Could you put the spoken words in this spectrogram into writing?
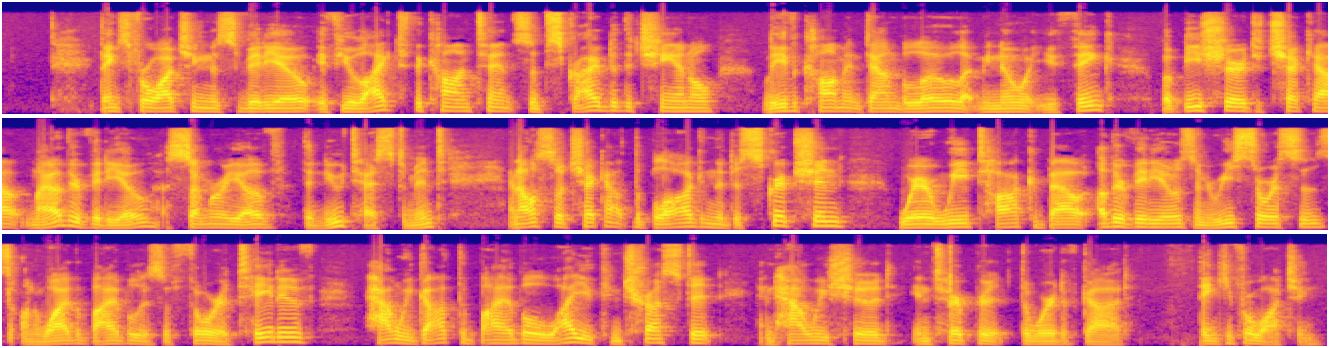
Thanks for watching this video. If you liked the content, subscribe to the channel, leave a comment down below, let me know what you think, but be sure to check out my other video, a summary of the New Testament, and also check out the blog in the description where we talk about other videos and resources on why the Bible is authoritative, how we got the Bible, why you can trust it, and how we should interpret the Word of God. Thank you for watching.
